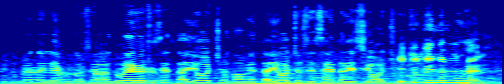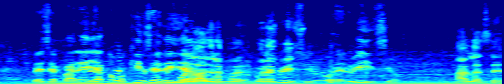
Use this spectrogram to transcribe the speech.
Mi número de teléfono 09 68 98 60 18. ¿Y tú tienes mujer? Me separé ya como 15 Por, días la por, por el vicio. por el vicio. Háblase.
